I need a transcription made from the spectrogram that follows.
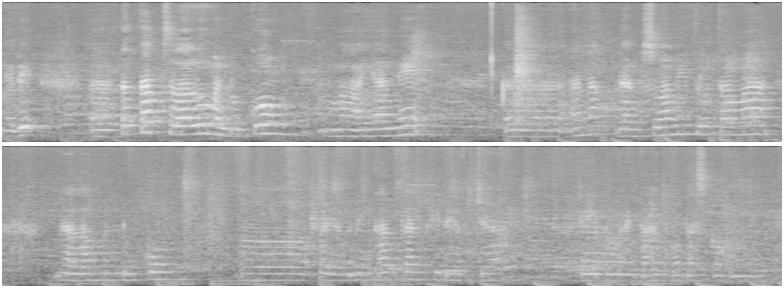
jadi eh, tetap selalu mendukung melayani eh, anak dan suami terutama dalam mendukung eh, apa ya meningkatkan kinerja di pemerintahan kota Sukabumi.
